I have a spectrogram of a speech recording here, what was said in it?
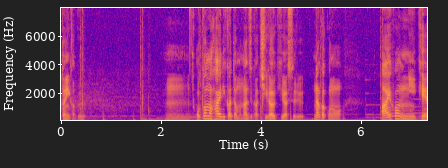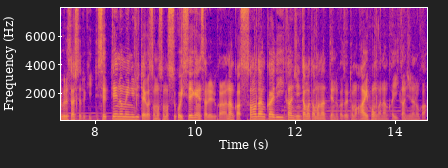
とにかく。うん。音の入り方もなぜか違う気がする。なんかこの iPhone にケーブル挿した時って設定のメニュー自体がそもそもすごい制限されるからなんかその段階でいい感じにたまたまなってんのかそれとも iPhone がなんかいい感じなのか。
